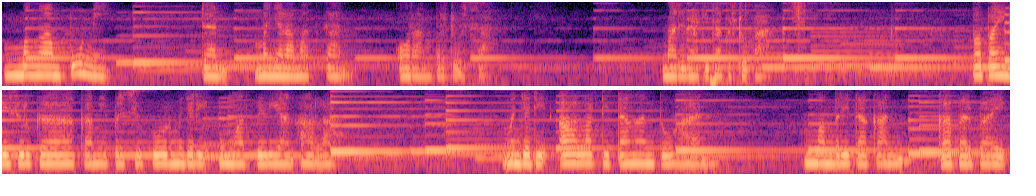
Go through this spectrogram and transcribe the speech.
mengampuni, dan menyelamatkan orang berdosa. Marilah kita berdoa. Bapa yang di surga, kami bersyukur menjadi umat pilihan Allah. Menjadi alat di tangan Tuhan, memberitakan kabar baik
